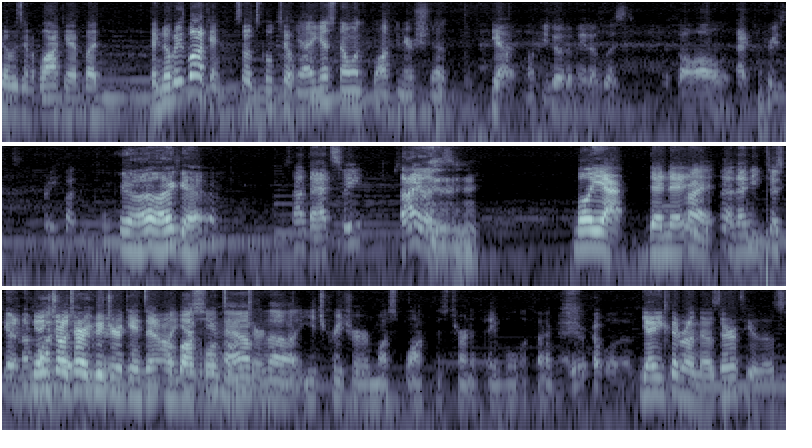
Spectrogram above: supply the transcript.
nobody's gonna block it, but then nobody's blocking, so it's cool too. Yeah, I guess no one's blocking your shit. Yeah, Monkey Dodo made a list with all active treasons. Pretty fucking cool. yeah, I like it. It's not that sweet. Silence. Well, yeah. Then uh, Right. yeah, then you just get an Gain control unblockable target creature gains an I guess unblockable you until have turn. the each creature must block this turn if able effects. Yeah, you have a couple of those. Yeah, you could run those. There are a few of those.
